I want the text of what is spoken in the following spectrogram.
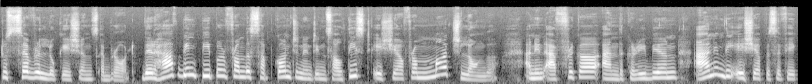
to several locations abroad. There have been people from the subcontinent in Southeast Asia from much longer and in Africa and the Caribbean and in the Asia Pacific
